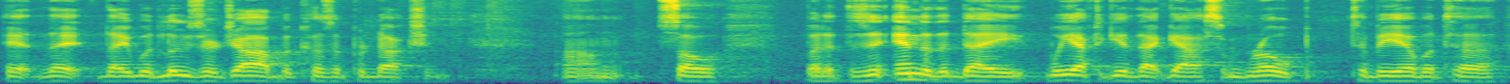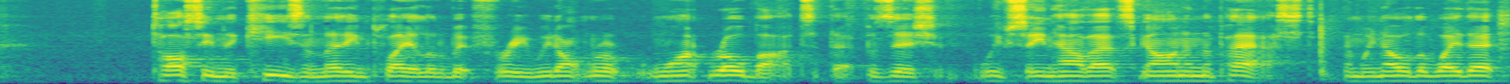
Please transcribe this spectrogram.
It, they, they would lose their job because of production. Um, so, but at the end of the day, we have to give that guy some rope to be able to toss him the keys and let him play a little bit free. We don't ro- want robots at that position. We've seen how that's gone in the past, and we know the way that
